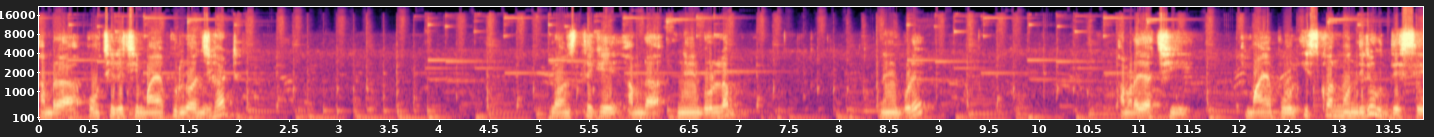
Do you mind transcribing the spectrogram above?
আমরা পৌঁছে গেছি মায়াপুর লঞ্চ ঘাট। লঞ্চ থেকে আমরা নেমে পড়লাম। নেমে পড়ে আমরা যাচ্ছি মায়াপুর ইস্কন মন্দিরের উদ্দেশ্যে।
